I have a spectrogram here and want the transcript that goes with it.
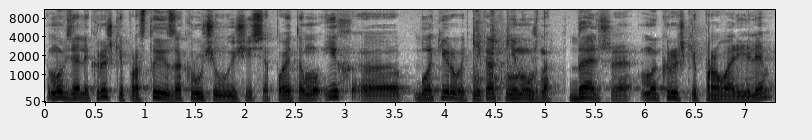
мы взяли крышки простые, закручивающиеся, поэтому их э, блокировать никак не нужно. Дальше мы крышки проварили,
